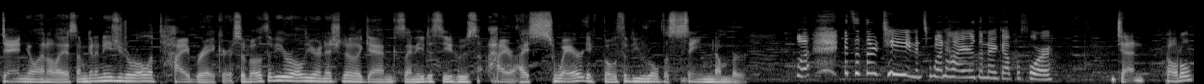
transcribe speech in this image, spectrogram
Daniel and Elias, I'm going to need you to roll a tiebreaker. So both of you roll your initiative again because I need to see who's higher. I swear if both of you roll the same number. It's a 13. It's one higher than I got before. 10. Total?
